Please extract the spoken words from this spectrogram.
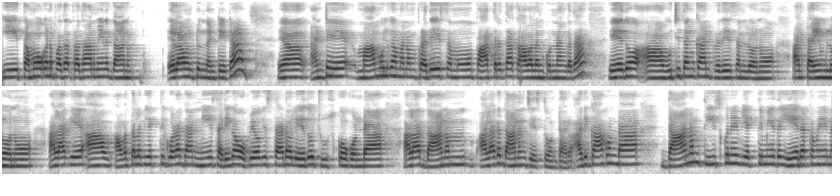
ఈ తమోగణ పద ప్రధానమైన దానం ఎలా ఉంటుందంటేట అంటే మామూలుగా మనం ప్రదేశము పాత్రత కావాలనుకున్నాం కదా ఏదో ఉచితం కాని ప్రదేశంలోనూ ఆ టైంలోనూ అలాగే ఆ అవతల వ్యక్తి కూడా దాన్ని సరిగా ఉపయోగిస్తాడో లేదో చూసుకోకుండా అలా దానం అలాగ దానం చేస్తూ ఉంటారు. అది కాకుండా దానం తీసుకునే వ్యక్తి మీద ఏ రకమైన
